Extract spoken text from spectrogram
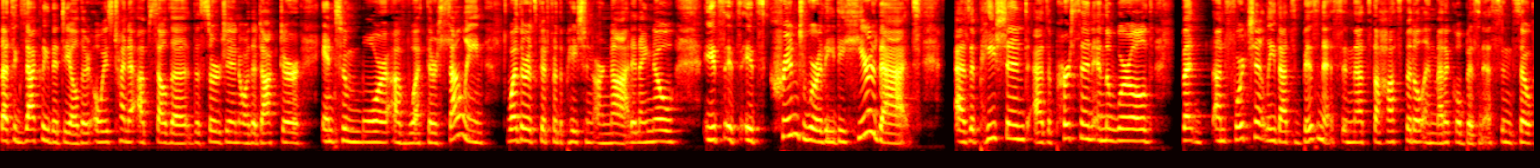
that's exactly the deal. They're always trying to upsell the, the surgeon or the doctor into more of what they're selling, whether it's good for the patient or not. And I know it's, it's, it's cringeworthy to hear that as a patient, as a person in the world, but unfortunately, that's business and that's the hospital and medical business. And so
